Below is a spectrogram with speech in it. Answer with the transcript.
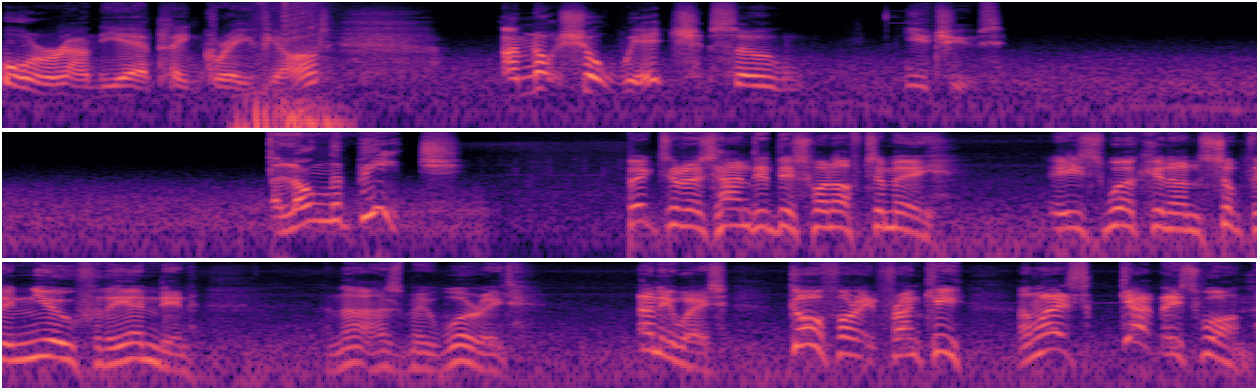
or around the airplane graveyard. I'm not sure which, so you choose. Along the beach? Victor has handed this one off to me. He's working on something new for the ending, and that has me worried. Anyways, go for it, Frankie, and let's get this one!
